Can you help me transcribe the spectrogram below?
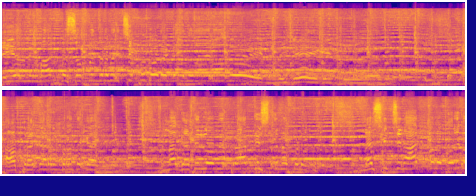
అయ్యా మేము ఆత్మ సంబంధం అని చెప్పుకోవడం కాదు ఆ ప్రకారం బ్రతకాలి. మా గదుల్లో మేము ప్రార్థిస్తున్నప్పుడు నశించిన ఆత్మల కొరకు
